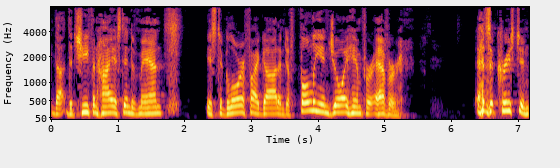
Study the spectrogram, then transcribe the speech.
the, the chief and highest end of man is to glorify God and to fully enjoy Him forever. As a Christian,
